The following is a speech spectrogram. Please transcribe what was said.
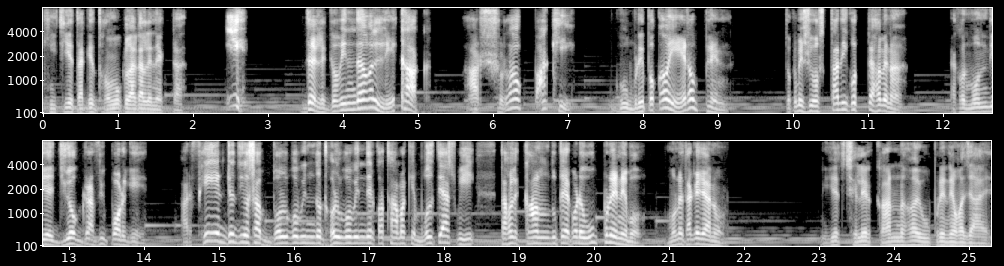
খিঁচিয়ে তাকে ধমক লাগালেন একটা। ইহ, দোলগোবিন্দ লেখক আর ষোলো পাখি, গুবড়ে পোকাও এরোপ্লেন। তোকে বেশি ওস্তাদি করতে হবে না। এখন মন দিয়ে জিওগ্রাফি পড়গে। আর ফের যদি ওসব দোলগোবিন্দ, ঢোলগোবিন্দের কথা আমাকে বলতে আসবি, তাহলে কান দুটো একবারে উপড়ে নেব। মনে থাকে যেন? নিজের ছেলের কান না হয় উপড়ে নেওয়া যায়।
